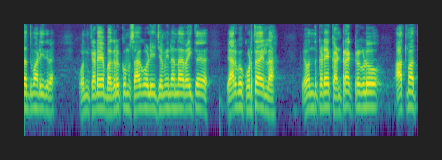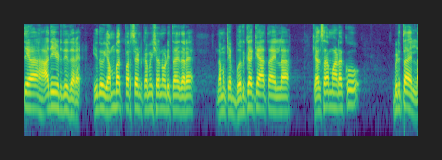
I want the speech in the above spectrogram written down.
ರದ್ದು ಮಾಡಿದ್ದೀರ? ಒಂದು ಕಡೆ ಬಗರಕುಂ ಸಾಗುವಳಿ ಜಮೀನನ್ನು ರೈತ ಯಾರಿಗೂ ಕೊಡ್ತಾ ಇಲ್ಲ. ಒಂದು ಕಡೆ ಕಾಂಟ್ರಾಕ್ಟರ್ಗಳು ಆತ್ಮಹತ್ಯೆ ಹಾದಿ ಹಿಡ್ದಿದ್ದಾರೆ. ಇದು ಎಂಬತ್ತು ಪರ್ಸೆಂಟ್ ಕಮಿಷನ್ ಹೊಡಿತಾ ಇದ್ದಾರೆ. ನಮಗೆ ಬದುಕೋಕ್ಕೆ ಆಗ್ತಾ ಇಲ್ಲ. ಕೆಲಸ ಮಾಡೋಕ್ಕೂ ಬಿಡ್ತಾ ಇಲ್ಲ.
